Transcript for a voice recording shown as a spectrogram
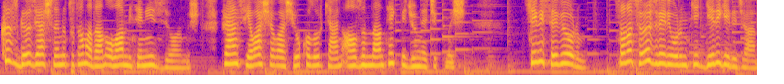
Kız gözyaşlarını tutamadan olan biteni izliyormuş. Prens yavaş yavaş yok olurken ağzından tek bir cümle çıkmış. Seni seviyorum. Sana söz veriyorum ki geri geleceğim.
